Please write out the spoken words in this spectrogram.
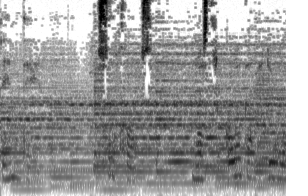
Frente, los ojos, nuestro cuero cabelludo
